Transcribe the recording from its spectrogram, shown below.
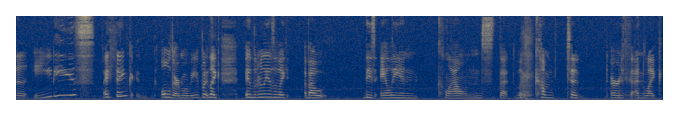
the 80s, I think. Older movie, but like it literally is like about these alien clowns that like come to Earth and like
